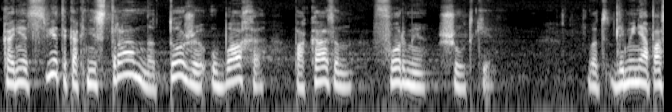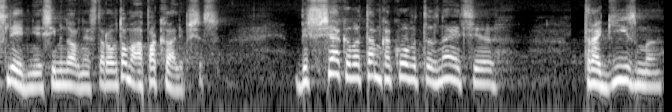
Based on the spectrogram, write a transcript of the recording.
конец света, как ни странно, тоже у Баха показан в форме шутки. Вот для меня последняя семинарная второго тома «Апокалипсис». Без всякого там какого-то, знаете, трагизма,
